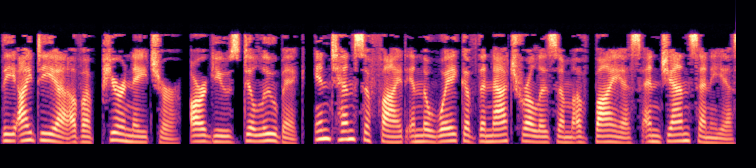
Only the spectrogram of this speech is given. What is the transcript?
the idea of a «pure nature», argues de Lubac, intensified in the wake of the naturalism of Baius and Jansenius,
